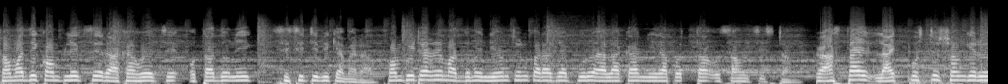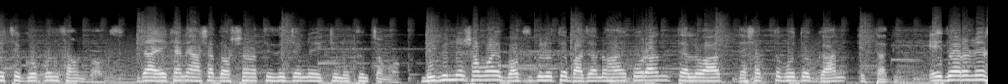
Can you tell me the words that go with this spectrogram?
সমাধি কমপ্লেক্সে রাখা হয়েছে অত্যাধুনিক সিসিটিভি ক্যামেরা। কম্পিউটারের মাধ্যমে নিয়ন্ত্রণ করা যায় পুরো এলাকার নিরাপত্তা ও সাউন্ড সিস্টেম। রাস্তায় লাইট পোস্টের সঙ্গে রয়েছে গোপন সাউন্ড বক্স, যা এখানে আসা দর্শনার্থীদের জন্য একটি নতুন চমক। বিভিন্ন সময় বক্সগুলোতে বাজানো হয় কোরআন তেলোয়াত দেশাত্মবোধক গান ইত্যাদি। এই ধরনের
